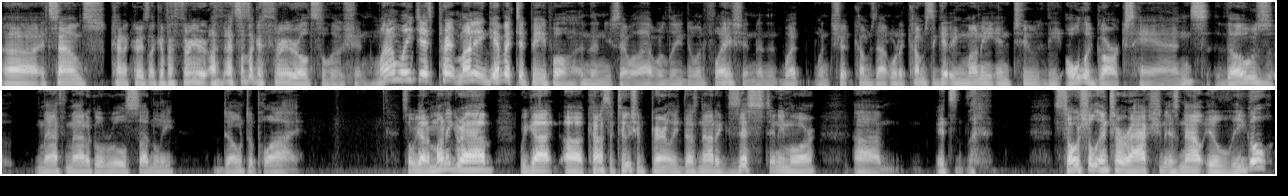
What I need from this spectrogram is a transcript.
Uh, it sounds kind of crazy. Like if a three year that sounds like a three year old solution. Why don't we just print money and give it to people? And then you say, well, that would lead to inflation. And what when shit comes down, when it comes to getting money into the oligarchs' hands, those mathematical rules suddenly don't apply. So we got a money grab. We got uh, Constitution apparently does not exist anymore. Um, it's social interaction is now illegal.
